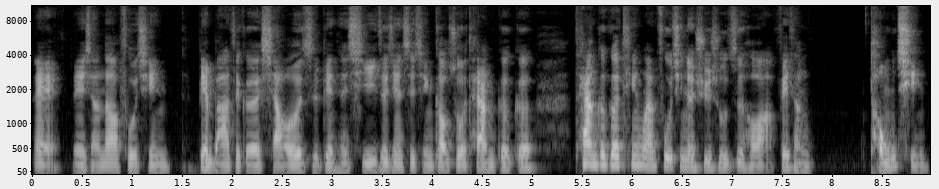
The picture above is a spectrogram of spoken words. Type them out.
哎，没想到父亲。便把这个小儿子变成蜥蜴这件事情告诉了太阳哥哥。太阳哥哥听完父亲的叙述之后啊，非常同情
